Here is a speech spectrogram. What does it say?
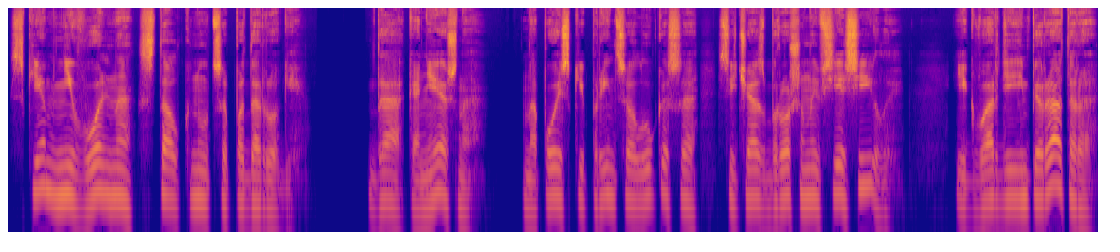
с кем невольно столкнуться по дороге. Да, конечно, на поиски принца Лукаса сейчас брошены все силы, и гвардия императора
